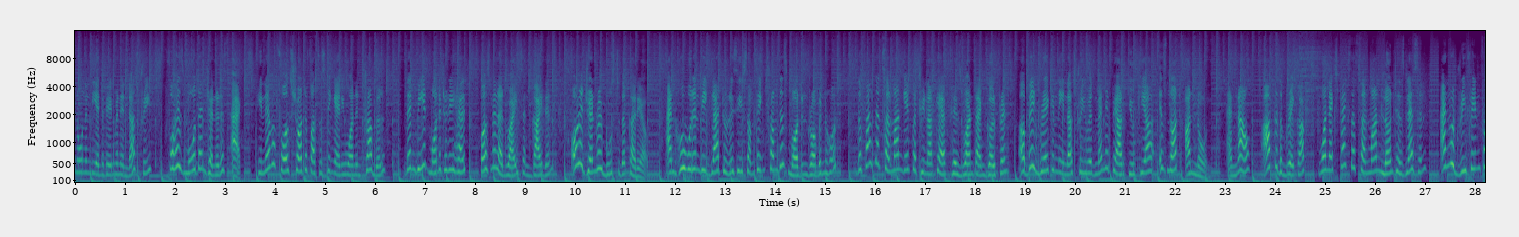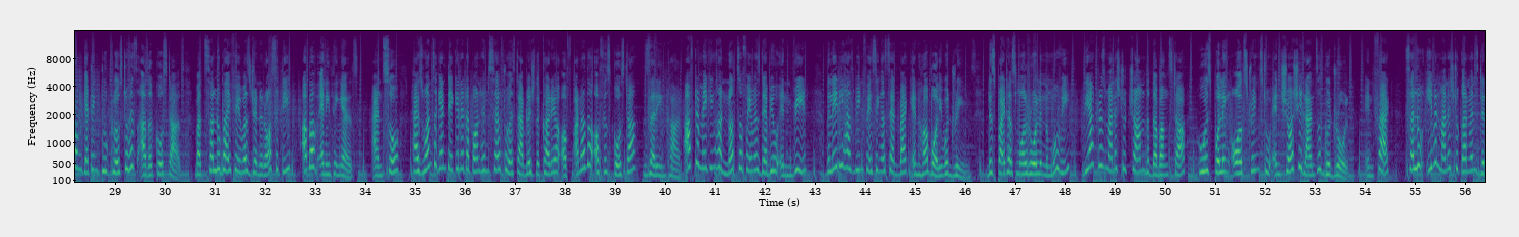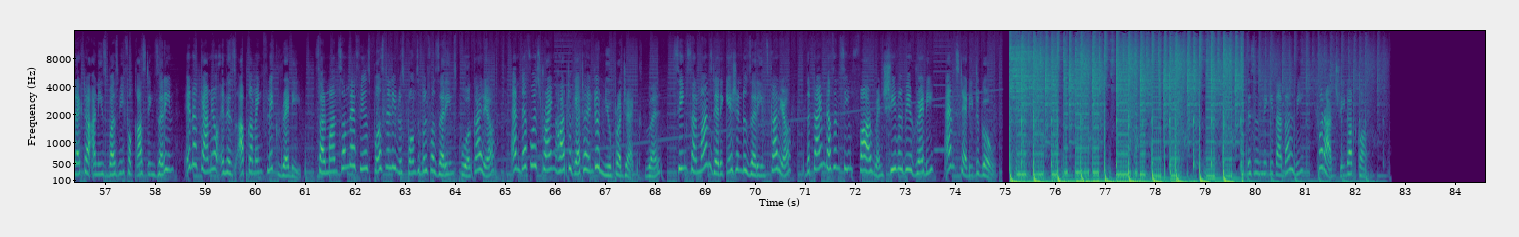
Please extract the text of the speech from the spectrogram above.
known in the entertainment industry for his more than generous acts. He never falls short of assisting anyone in trouble, then be it monetary help, personal advice and guidance, or a general boost to the career. And who wouldn't be glad to receive something from this modern Robin Hood? The fact that Salman gave Katrina Kaif, his one-time girlfriend, a big break in the industry with Maine Pyar Kyun Kiya is not unknown. And now, after the breakup, one expects that Salman learnt his lesson and would refrain from getting too close to his other co-stars. But Sallubhai favors generosity above anything else and so has once again taken it upon himself to establish the career of another office co-star, Zareen Khan. After making her not so famous debut in Veer, the lady has been facing a setback in her Bollywood dreams. Despite her small role in the movie, the actress managed to charm the Dabangg star, who is pulling all strings to ensure she lands a good role. In fact, Sallu even managed to convince director Anees Bazmee for casting Zareen in a cameo in his upcoming flick Ready. Salman somewhere feels personally responsible for Zareen's poor career and therefore is trying hard to get her into new projects. Well, seeing Salman's dedication to Zareen's career, the time doesn't seem far when she will be ready and steady to go. This is Nikita Dalvi for Rajshri.com.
